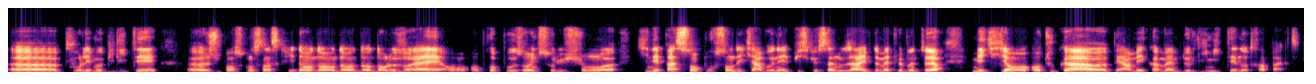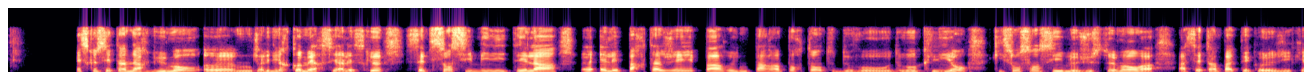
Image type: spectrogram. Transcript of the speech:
pour les mobilités. Euh, je pense qu'on s'inscrit dans, le vrai en, proposant une solution euh, qui n'est pas 100% décarbonée, puisque ça nous arrive de mettre le moteur, mais qui en, tout cas euh, permet quand même de limiter notre impact. Est-ce que c'est un argument, j'allais dire commercial? Est-ce que cette sensibilité-là, elle est partagée par une part importante de vos, de vos clients qui sont sensibles justement à cet impact écologique?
